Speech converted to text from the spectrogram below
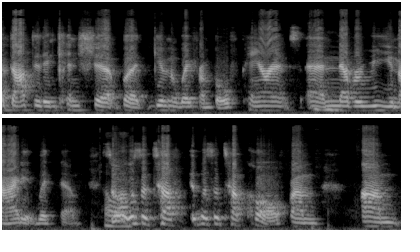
adopted in kinship, but given away from both parents and Mhm. never reunited with them. Oh, so wow. it was a tough. It was a tough call from um,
